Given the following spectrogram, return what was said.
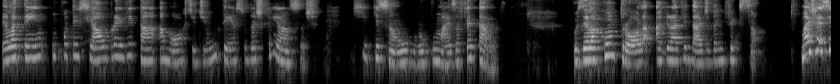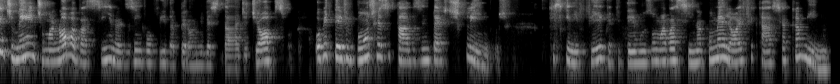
ela tem um potencial para evitar a morte de um terço das crianças, que, que são o grupo mais afetado, pois ela controla a gravidade da infecção. Mais recentemente, uma nova vacina desenvolvida pela Universidade de Oxford obteve bons resultados em testes clínicos, o que significa que temos uma vacina com melhor eficácia a caminho.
